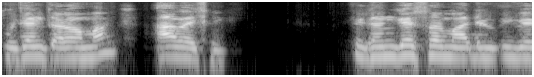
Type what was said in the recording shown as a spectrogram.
પૂજન કરવામાં આવે છે. ગંગેશ્વર મહાદેવ કી જય.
